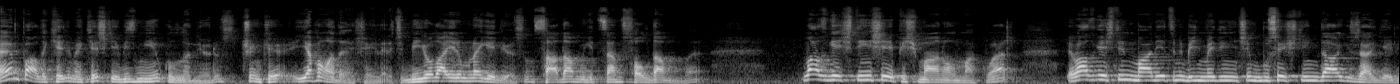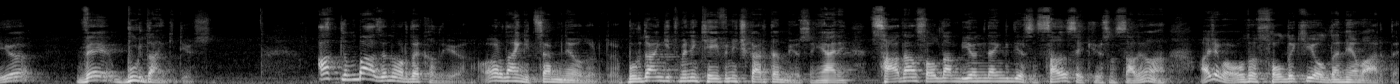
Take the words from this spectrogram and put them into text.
En pahalı kelime keşke biz niye kullanıyoruz? Çünkü yapamadığın şeyler için. Bir yol ayrımına geliyorsun. Sağdan mı gitsem soldan mı? Vazgeçtiğin şeye pişman olmak var. E vazgeçtiğin maliyetini bilmediğin için bu seçtiğin daha güzel geliyor. Ve buradan gidiyorsun. Aklın bazen orada kalıyor. Oradan gitsem ne olurdu? Buradan gitmenin keyfini çıkartamıyorsun. Yani sağdan soldan bir yönden gidiyorsun. Sağı seçiyorsun sağdan ama acaba o da soldaki yolda ne vardı?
